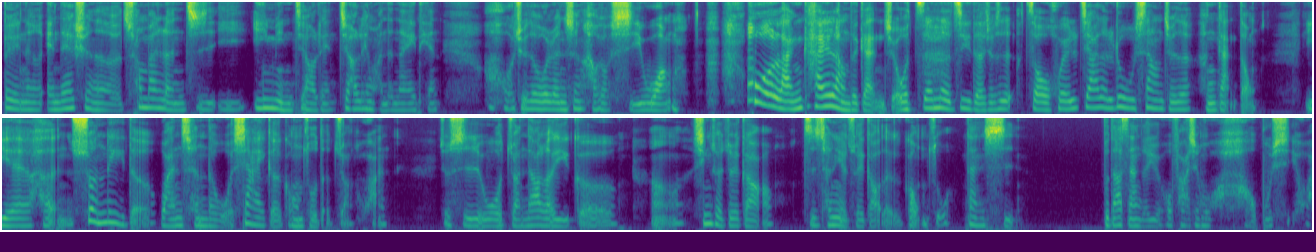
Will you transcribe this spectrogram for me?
被那个 ANACTION 的创办人之一一鸣教练教练完的那一天啊、哦，我觉得我人生好有希望，豁然开朗的感觉。我真的记得，就是走回家的路上，觉得很感动，也很顺利的完成了我下一个工作的转换，就是我转到了一个嗯薪水最高、职称也最高的工作，但是不到三个月，我发现我好不喜欢。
